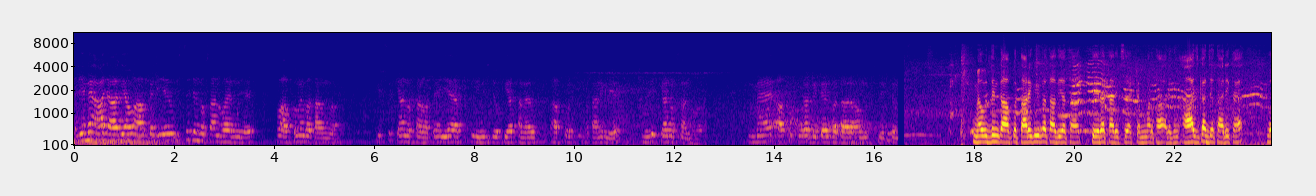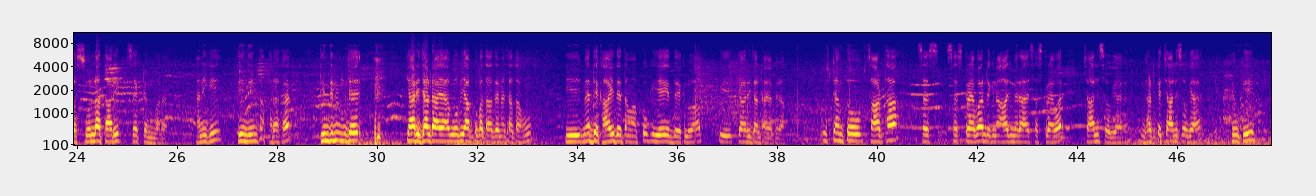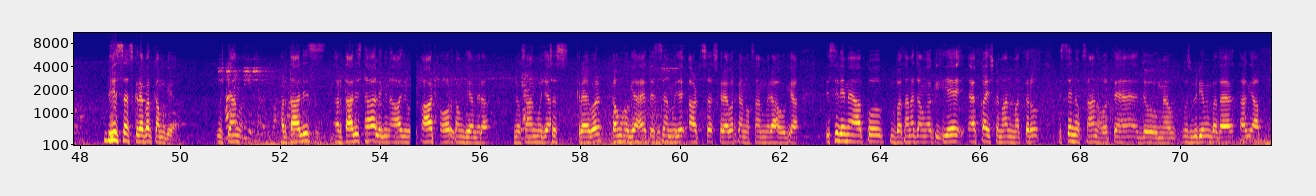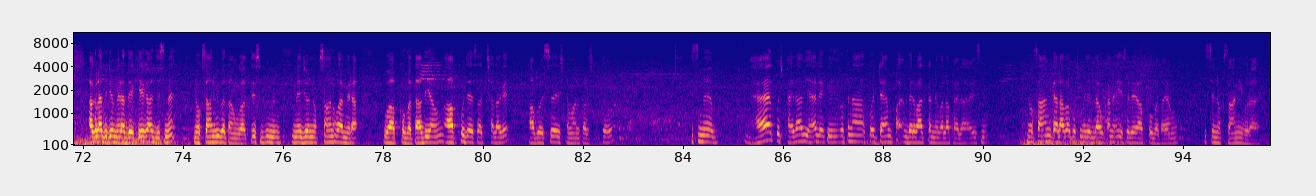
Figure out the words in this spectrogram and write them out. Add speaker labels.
Speaker 1: चलिए मैं आज आ गया हूँ आपके लिए। इससे जो नुकसान हुआ है मुझे, वो आपको मैं बताऊँगा। इससे क्या नुकसान होते हैं, ये आपकी यूज़ जो किया था मैं, उस आपको बताने के लिए मुझे क्या नुकसान हुआ। मैं आपको पूरा डिटेल बता रहा हूँ इस वीडियो में। मैं उस दिन का आपको तारीख भी बता दिया था, तेरह तारीख से सितंबर था, लेकिन आज का जो तारीख है वह सोलह तारीख सितंबर है। यानी कि तीन दिन का फ़र्क है। तीन दिन में मुझे क्या रिज़ल्ट आया है, वो भी आपको बता देना चाहता हूँ कि मैं दिखा ही देता हूँ आपको कि ये देख लो आप कि क्या रिज़ल्ट आया मेरा। उस टाइम तो साठ था सब्सक्राइबर लेकिन आज मेरा है सब्सक्राइबर चालीस हो गया है, घट के चालीस हो गया है, क्योंकि बीस सब्सक्राइबर कम गया। उस टाइम अड़तालीस अड़तालीस था, लेकिन आज आठ और कम गया मेरा। नुकसान मुझे सब्सक्राइबर कम हो गया है तो इससे मुझे आठ सब्सक्राइबर का नुकसान मेरा हो गया। इसीलिए मैं आपको बताना चाहूँगा कि ये ऐप का इस्तेमाल मत करो। इससे नुकसान होते हैं, जो मैं उस वीडियो में बताया था कि आप अगला वीडियो मेरा देखिएगा, जिसमें नुकसान भी बताऊँगा। तो इस में जो नुकसान हुआ मेरा, वो आपको बता दिया हूँ। आपको जैसा अच्छा लगे, आप वैसे इस्तेमाल कर सकते हो। इसमें है, कुछ फ़ायदा भी है, लेकिन उतना कोई टाइम बर्बाद करने वाला फ़ायदा है इसमें। नुकसान के अलावा कुछ मुझे लौका नहीं, इसलिए आपको बताया हूँ, इससे नुकसान ही हो रहा है।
